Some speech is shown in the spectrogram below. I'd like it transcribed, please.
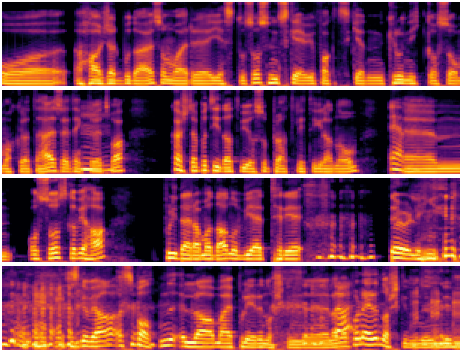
og Hajar Budaya, som var eh, gjest hos oss, hun skrev jo faktisk en kronikk også om akkurat det her, så jeg tenkte, Mm. vet du hva, kanskje det er på tide at vi også prater litt grann om. Ja. Ehm, og så skal vi ha, fordi det er ramadan og vi er tre dørlinger, så skal vi ha spalten La meg polere norsken. eh, La meg polere norsken din.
